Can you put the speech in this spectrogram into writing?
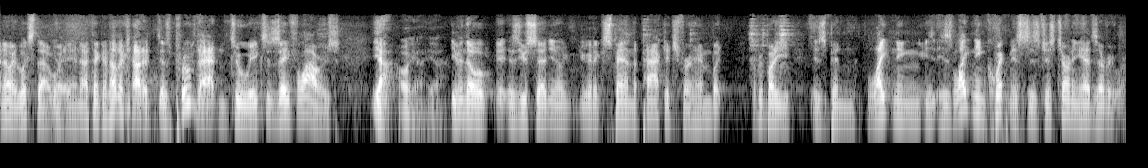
no, he looks that way. And I think another guy that has proved that in two weeks is Zay Flowers. Yeah. Oh yeah. Yeah. Even though, as you said, you know, you're going to expand the package for him, but everybody has been lightning. His lightning quickness is just turning heads everywhere.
